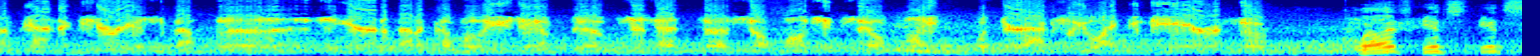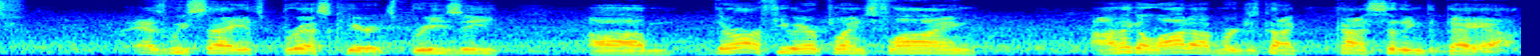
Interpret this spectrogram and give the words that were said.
I'm kind of curious about the hearing about a couple of these amphibs and that uh, self-launching sailplane, what they're actually like in the air. So, well, it's it's it's as we say, it's brisk here. It's breezy. Um, there are a few airplanes flying. I think a lot of them are just kind of kind of sitting the day out.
